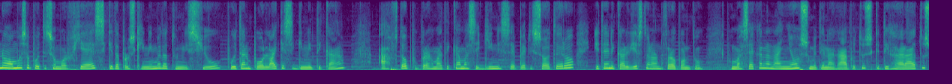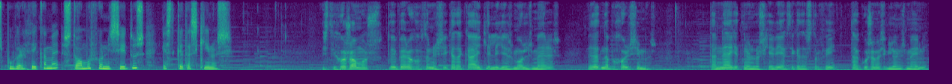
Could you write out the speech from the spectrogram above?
Πάνω όμως από τις ομορφιές και τα προσκυνήματα του νησιού που ήταν πολλά και συγκινητικά, αυτό που πραγματικά μας συγκίνησε περισσότερο ήταν οι καρδιές των ανθρώπων του, που μας έκαναν να νιώσουμε την αγάπη τους και τη χαρά τους που βρεθήκαμε στο όμορφο νησί τους και στην κατασκήνωση. Δυστυχώς όμως, το υπέροχο αυτό νησί κατακάει και λίγες μόλις μέρες μετά την αποχώρησή μας. Τα νέα για την ολοσχερή αυτή καταστροφή τα ακούσαμε συγκλονισμένοι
